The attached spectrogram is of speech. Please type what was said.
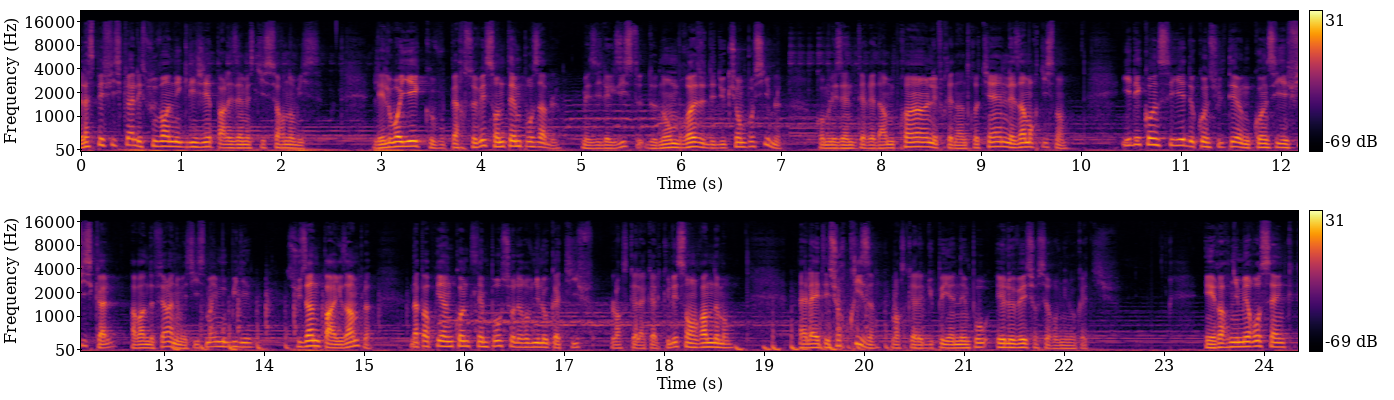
L'aspect fiscal est souvent négligé par les investisseurs novices. Les loyers que vous percevez sont imposables, mais il existe de nombreuses déductions possibles, comme les intérêts d'emprunt, les frais d'entretien, les amortissements. Il est conseillé de consulter un conseiller fiscal avant de faire un investissement immobilier. Suzanne, par exemple, n'a pas pris en compte l'impôt sur les revenus locatifs lorsqu'elle a calculé son rendement. Elle a été surprise lorsqu'elle a dû payer un impôt élevé sur ses revenus locatifs. Erreur numéro 5.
